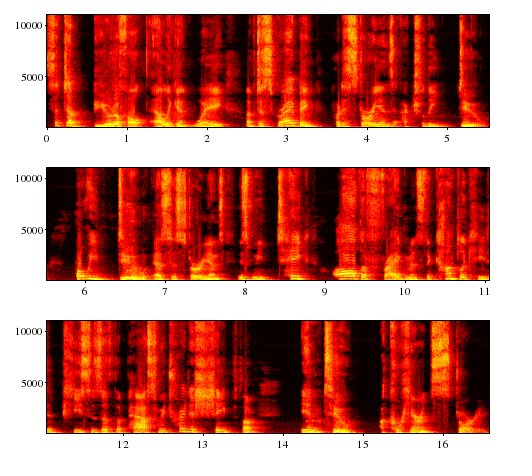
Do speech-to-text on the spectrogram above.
such a beautiful, elegant way of describing what historians actually do. What we do as historians is we take all the fragments, the complicated pieces of the past, and we try to shape them into a coherent story.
